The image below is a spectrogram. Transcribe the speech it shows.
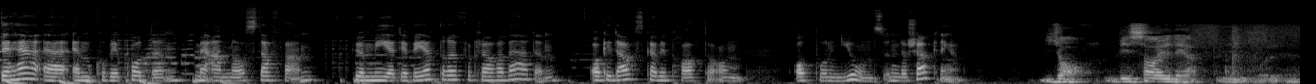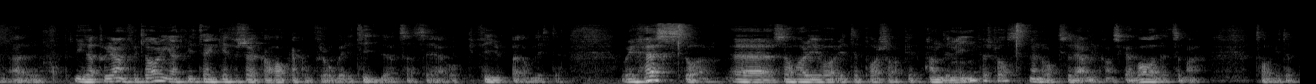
Det här är MKV-podden med Anna och Staffan, hur medievetare förklarar världen. Och idag ska vi prata om opinionsundersökningar. Ja, vi sa ju det i vår eh, lilla programförklaring att vi tänker försöka haka på frågor i tiden så att säga och fördjupa dem lite. Och i höst då eh, så har det ju varit ett par saker. Pandemin förstås, men också det amerikanska valet som har tagit upp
